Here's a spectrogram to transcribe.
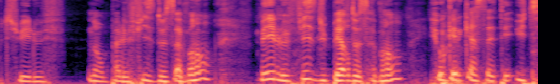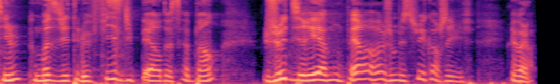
où tu es le... Non, pas le fils de Sabin, mais le fils du père de Sabin. Et auquel cas, ça a été utile. Moi, si j'étais le fils du père de Sabin, je dirais à mon père, Oh, je me suis écorché vif. Mais voilà.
